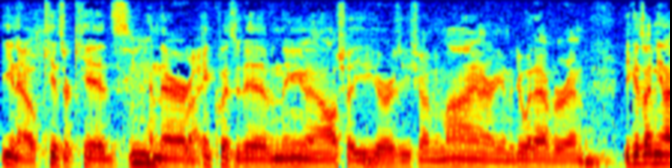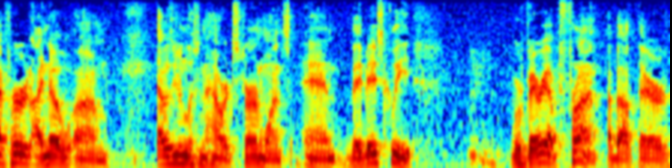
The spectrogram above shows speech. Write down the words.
you know, kids are kids mm. and they're Right. inquisitive and they, you know, I'll show you mm. yours, you show me mine or you know, do whatever and because I mean I've heard I know um I was even listening to Howard Stern once and they basically were very upfront about their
